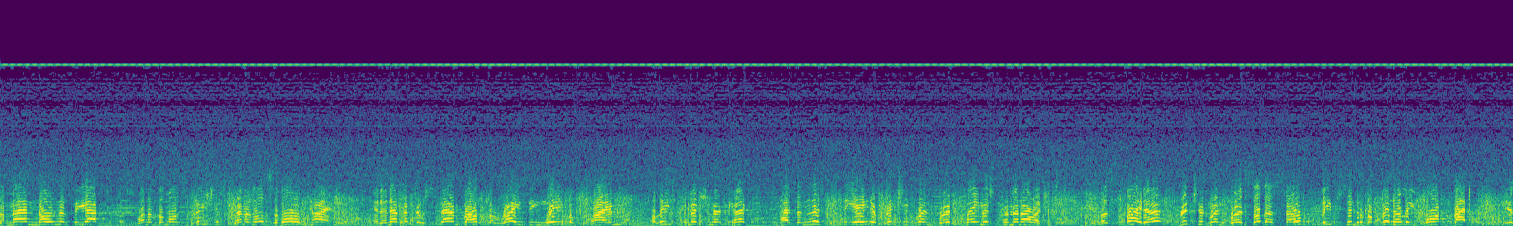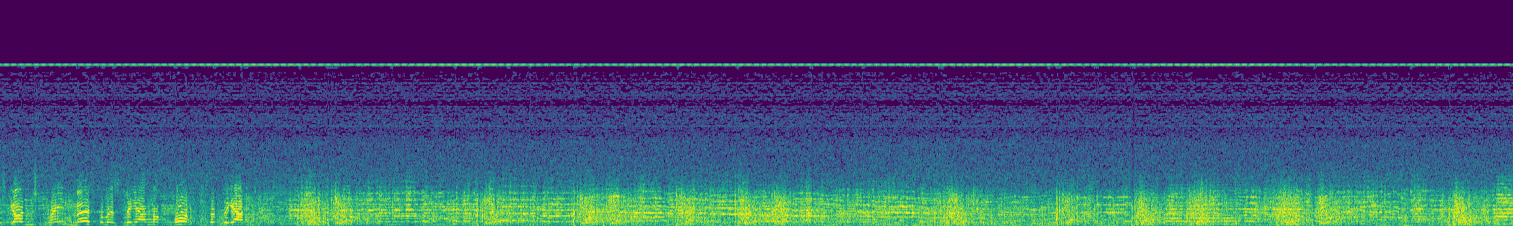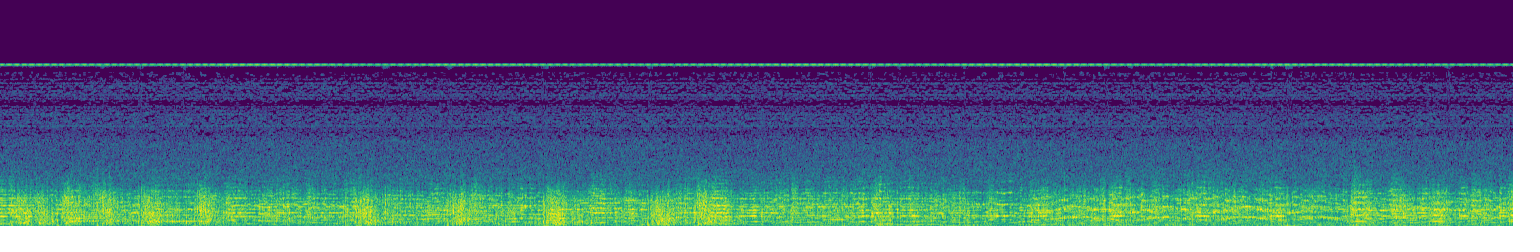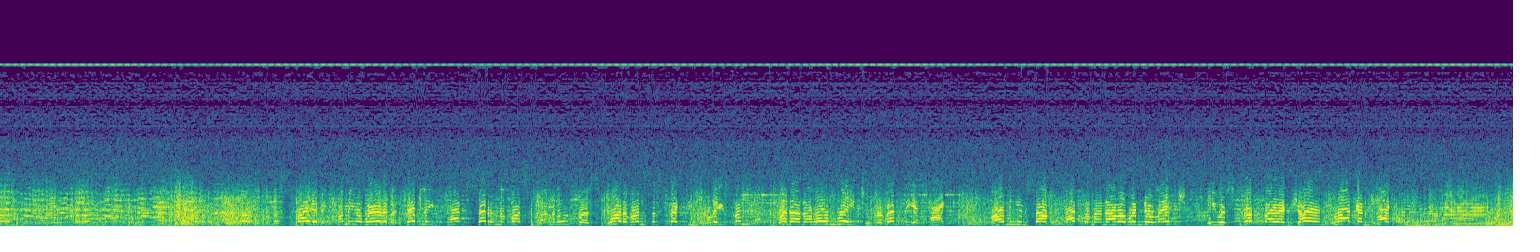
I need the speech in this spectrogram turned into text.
a man known as the Octopus, one of the most vicious criminals of all time. In an effort to stamp out the rising wave of crime, Police Commissioner Kirk has enlisted the aid of Richard Wentworth, famous criminologist. The Spider, Richard Wentworth's other self, leaps into the bitterly fought battle, his guns trained mercilessly on the forces of the Octopus. Finding himself trapped on a narrow window ledge, he was struck by a giant rock and tackled.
